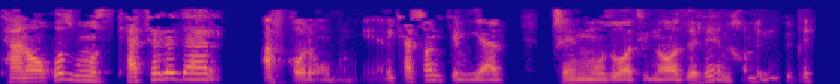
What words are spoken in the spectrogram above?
تناقض مستطر در افکار عمومی یعنی کسانی که میگن چنین موضوعاتی نازله می‌خوام بگیم که به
